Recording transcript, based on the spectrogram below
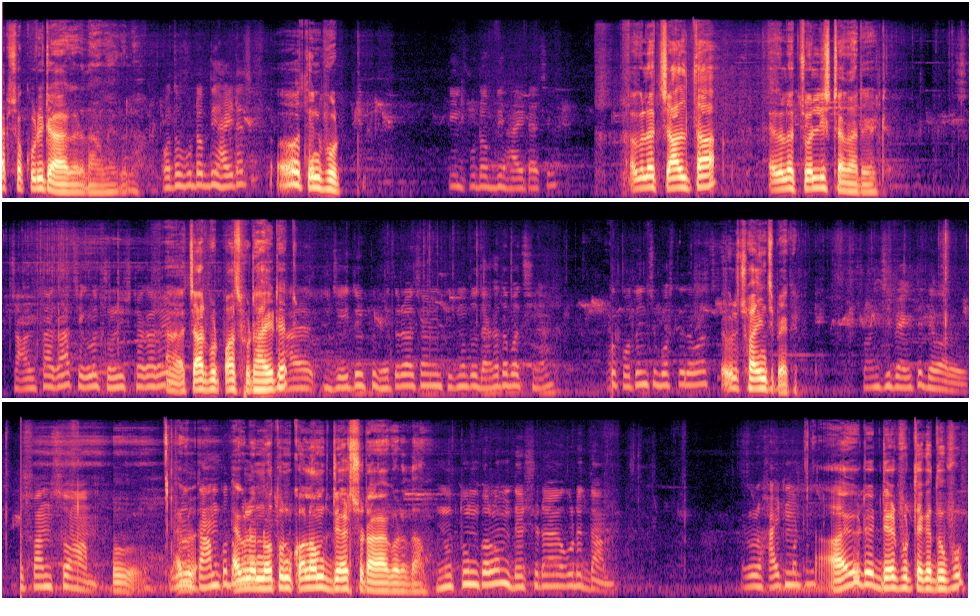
একশো কুড়ি টাকা করে দাম এগুলো। কত ফুট অবধি হাইট আছে? ও তিন ফুট। তিন ফুট অবধি হাইট আছে। ওগুলো চালতা এগুলো চল্লিশ টাকা রেট চালতা গাছ এগুলো চল্লিশ টাকা রেট হ্যাঁ চার ফুট পাঁচ ফুট হাইটের যেহেতু একটু ভেতরে আছে আমি ঠিকমতো দেখাতে পাচ্ছি না। তো কত ইঞ্চি বস্তে দেওয়া আছে? এগুলো ছয় ইঞ্চি প্যাকেট ছ ইঞ্চি প্যাকেটে দেওয়া রয়েছে। আলফানসো আম। এগুলোর দাম কত? এগুলো নতুন কলম দেড়শো টাকা করে দাম। নতুন কলম দেড়শো টাকা করে দাম। এগুলো হাইট দেড় ফুট থেকে দু ফুট।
